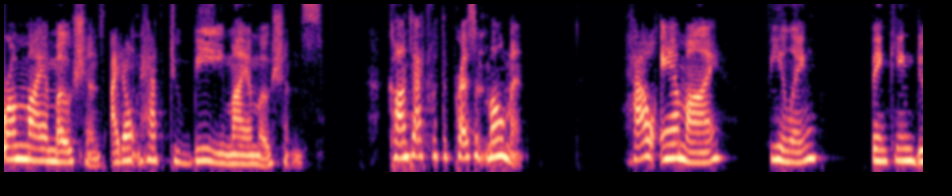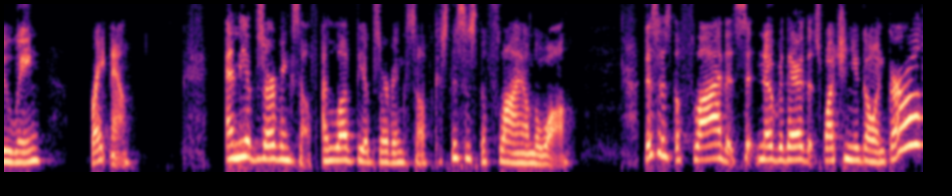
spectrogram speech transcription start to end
from my emotions. I don't have to be my emotions. Contact with the present moment. How am I feeling, thinking, doing right now? And the observing self. I love the observing self because this is the fly on the wall. This is the fly that's sitting over there that's watching you going, Girl,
